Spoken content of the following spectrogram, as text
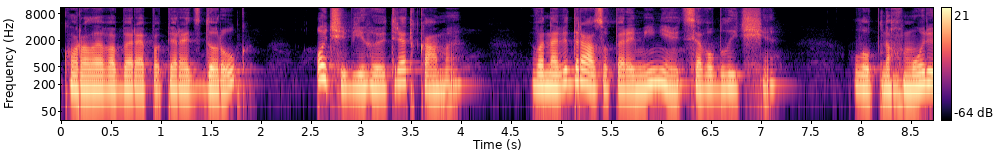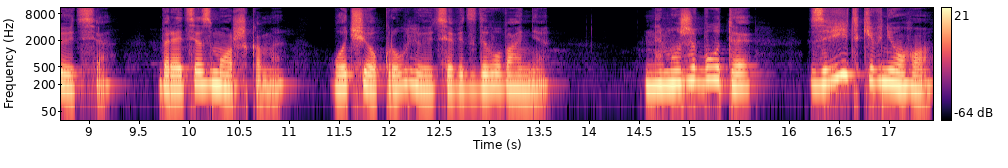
Королева бере папірець до рук, очі бігають рядками. Вона відразу перемінюється в обличчі, лоб нахмурюється, береться зморшками, очі округлюються від здивування. Не може бути. Звідки в нього?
